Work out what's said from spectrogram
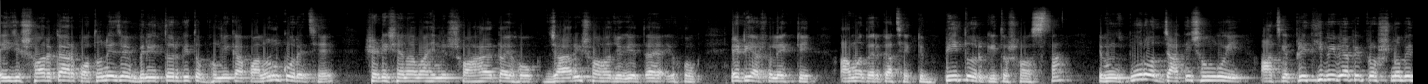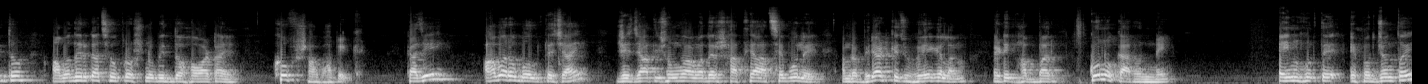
এই যে সরকার পতনে যে বিতর্কিত ভূমিকা পালন করেছে, সেটি সেনাবাহিনীর সহায়তায় হোক, যারই সহযোগিতায় হোক, এটি আসলে একটি আমাদের কাছে একটি বিতর্কিত সংস্থা এবং পুরো জাতিসংঘই আজকে পৃথিবীব্যাপী প্রশ্নবিদ্ধ, আমাদের কাছেও প্রশ্নবিদ্ধ হওয়াটাই খুব স্বাভাবিক। কাজেই আবারও বলতে চাই যে জাতিসংঘ আমাদের সাথে আছে বলে আমরা বিরাট কিছু হয়ে গেলাম, এটি ভাববার কোনো কারণ নেই। এই মুহূর্তে এ পর্যন্তই।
